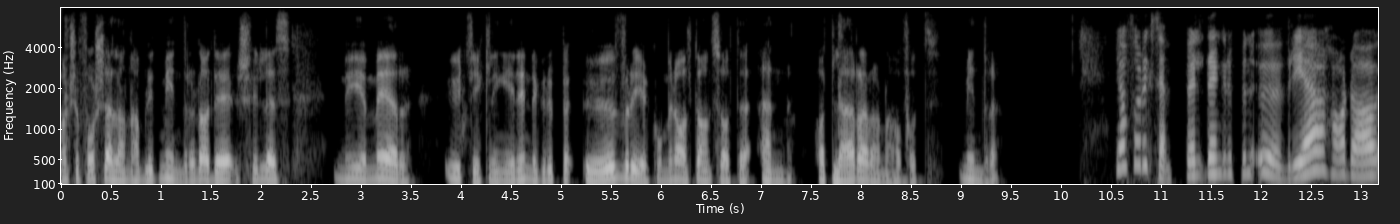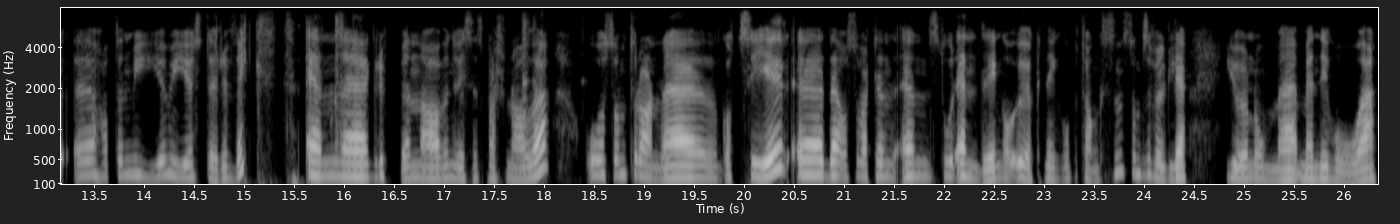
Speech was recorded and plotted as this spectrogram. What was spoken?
kanskje forskjellene har blitt mindre, da, det skyldes mye mer utvikling i denne gruppe øvrige kommunalt ansatte enn at lærerne har fått mindre? Ja, f.eks. den gruppen øvrige har da eh, hatt en mye mye større vekst enn eh, gruppen av undervisningspersonale. Og som Tor Arne godt sier, eh, det har også vært en, en, stor endring og økning i kompetansen, som selvfølgelig gjør noe med, med nivået.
